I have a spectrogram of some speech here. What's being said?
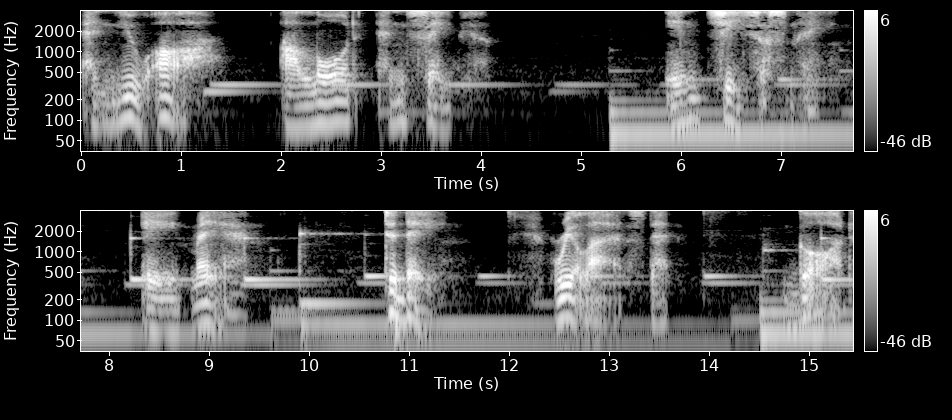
and you are our Lord and Savior. In Jesus' name, amen. Today, realize that God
